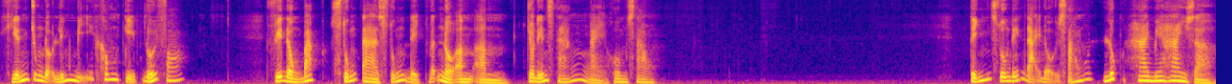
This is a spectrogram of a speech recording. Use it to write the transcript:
khiến trung đội lính Mỹ không kịp đối phó. Phía đông bắc, súng ta súng địch vẫn nổ ầm ầm cho đến sáng ngày hôm sau. Tính xuống đến đại đội 6 lúc 22 giờ.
